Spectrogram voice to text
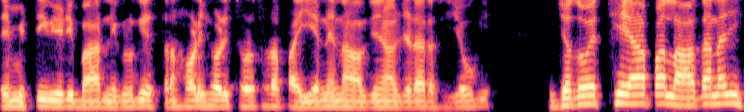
ਤੇ ਮਿੱਟੀ ਵੀ ਜਿਹੜੀ ਬਾਹਰ ਨਿਕਲੂਗੀ, ਇਸ ਤਰ੍ਹਾਂ ਹੌਲੀ ਹੌਲੀ ਥੋੜਾ ਥੋੜਾ ਪਾਈ ਜਾਂਦੇ ਨਾਲ ਦੀ ਨਾਲ ਜਿਹੜਾ ਰਸੀ ਜਾਊਗੀ। ਜਦੋਂ ਇੱਥੇ ਆਪਾਂ ਲਾਤਾ ਨਾ ਜੀ,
